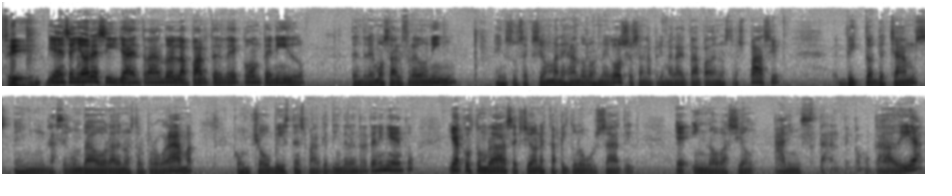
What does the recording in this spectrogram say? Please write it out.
Sí. Bien, señores, y ya entrando en la parte de contenido, tendremos a Alfredo Nin en su sección Manejando los Negocios en la primera etapa de nuestro espacio. Víctor de Champs en la segunda hora de nuestro programa con Show Business Marketing del Entretenimiento y acostumbradas secciones, capítulo bursátil e innovación al instante. Como cada día,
